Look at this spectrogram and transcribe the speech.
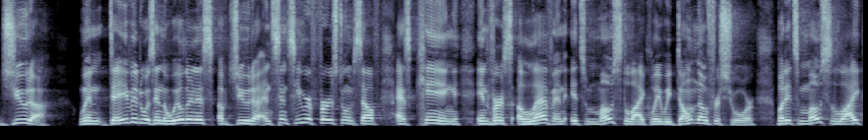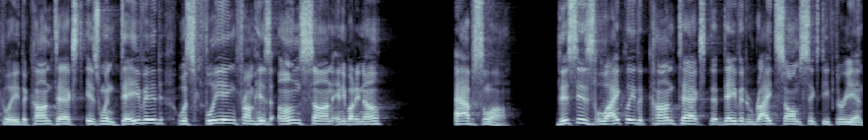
Judah. When David was in the wilderness of Judah, and since he refers to himself as king in verse 11, it's most likely, we don't know for sure, but it's most likely the context is when David was fleeing from his own son. Anybody know? Absalom. This is likely the context that David writes Psalm 63 in.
